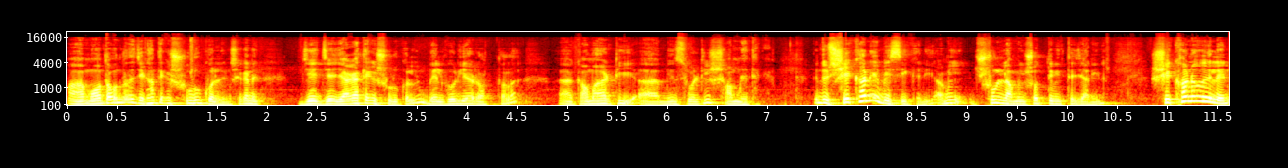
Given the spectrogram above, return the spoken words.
মমতা বন্দ্যোপাধ্যায় যেখান থেকে শুরু করলেন সেখানে যে যে জায়গা থেকে শুরু করলেন বেলঘরিয়া রথতলা আহ, কামারহাটি মিউনিসিপ্যালিটির সামনে থেকে। কিন্তু সেখানে বেসিক্যালি আমি শুনলাম আমি সত্যি মিথ্যে জানি না সেখানেও এলেন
